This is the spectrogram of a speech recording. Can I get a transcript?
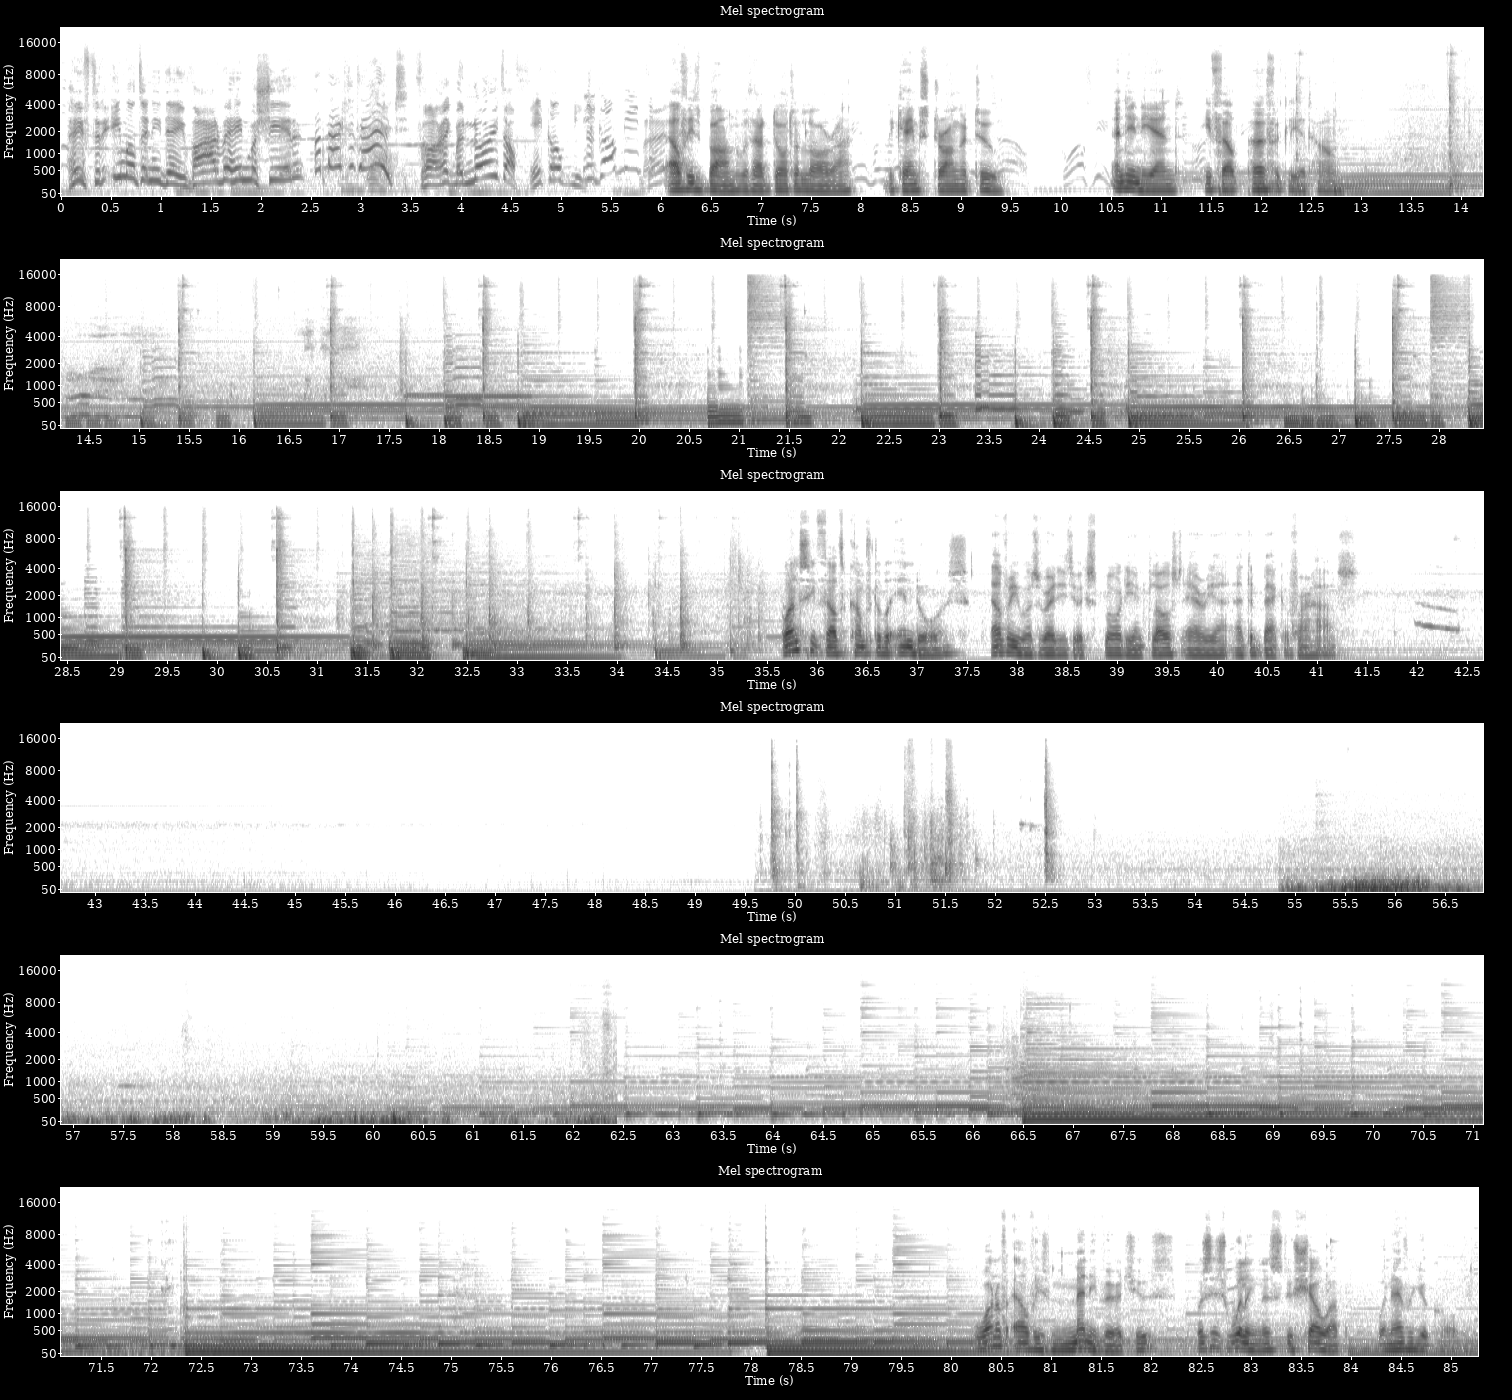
Heeft er iemand een idee waar we heen marcheren? Wat maakt het uit? Vraag ik me nooit af. Ik ook niet. Ik ook niet. Alvi's bond with our daughter Laura became stronger too. And in the end, he felt perfectly at home. Once he felt comfortable indoors, Alvi was ready to explore the enclosed area at the back of our house. One of Alvi's many virtues was his willingness to show up whenever you called him.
